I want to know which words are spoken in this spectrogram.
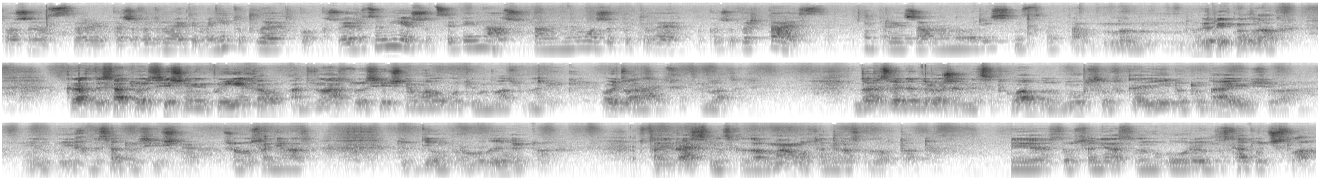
теж нас сварив. Каже, ви думаєте, мені тут легко? Кажу, я розумію, що це війна, що там не може бути легко. Кажу, вертайся. Він приїжджав на новорічні свята. Ну, рік назад. Якраз 10 січня він поїхав, а 12 січня мало бути йому 21 рік. Ой, 20. 20. Навіть своє день народження не святкував, бо мусив, сказав, їду туди і все. Він поїхав 10 січня. Що останній раз тут дівом провели, як то. Останній раз він сказав маму, останній раз сказав тату. Я з ним говорив 10 числа.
